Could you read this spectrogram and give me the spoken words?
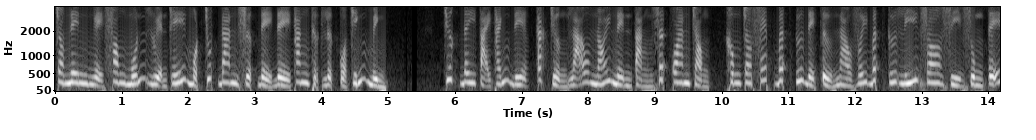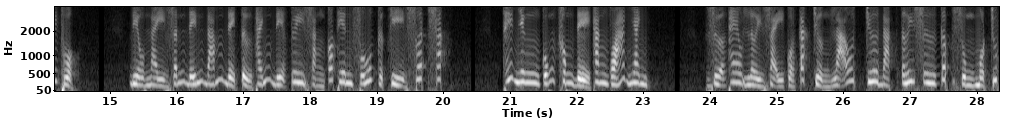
Cho nên Nghệ Phong muốn luyện chế một chút đan dược để đề thăng thực lực của chính mình. Trước đây tại Thánh Địa, các trưởng lão nói nền tảng rất quan trọng, không cho phép bất cứ đệ tử nào với bất cứ lý do gì dùng tễ thuộc. Điều này dẫn đến đám đệ tử Thánh Địa tuy rằng có thiên phú cực kỳ xuất sắc. Thế nhưng cũng không để thăng quá nhanh. Dựa theo lời dạy của các trưởng lão, chưa đạt tới sư cấp dùng một chút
